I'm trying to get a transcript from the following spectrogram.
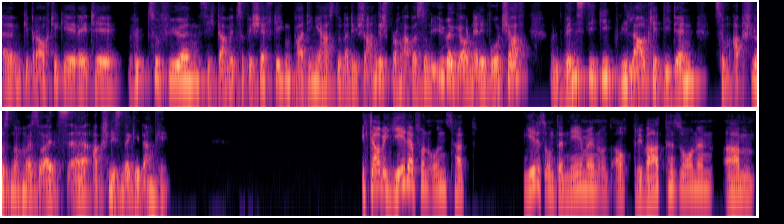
ähm, gebrauchte Geräte rückzuführen, sich damit zu beschäftigen. Ein paar Dinge hast du natürlich schon angesprochen, aber so eine übergeordnete Botschaft. Und wenn es die gibt, wie lautet die denn zum Abschluss nochmal so als äh, abschließender Gedanke? Ich glaube, jeder von uns hat, jedes Unternehmen und auch Privatpersonen ähm,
